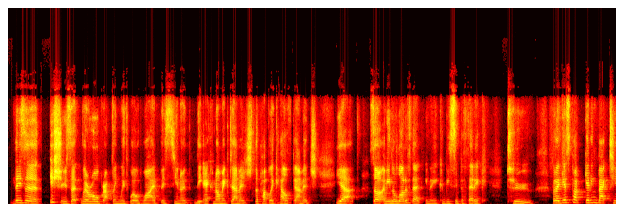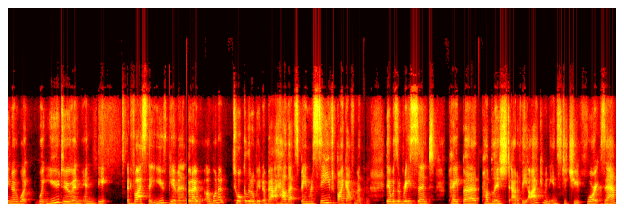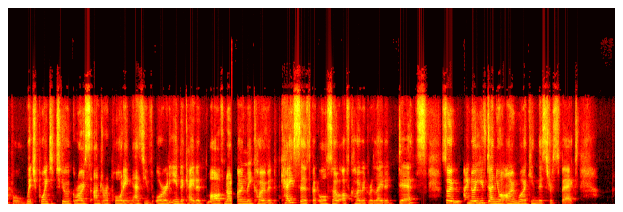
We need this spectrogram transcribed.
these are issues that we're all grappling with worldwide this you know the economic damage the public health damage yeah so i mean a lot of that you know you can be sympathetic to but i guess getting back to you know what what you do and and the advice that you've given. But I, I, want to talk a little bit about how that's been received by government. There was a recent paper published out of the Eijkman Institute, for example, which pointed to a gross underreporting, as you've already indicated, of not only COVID cases, but also of COVID related deaths. So I know you've done your own work in this respect.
